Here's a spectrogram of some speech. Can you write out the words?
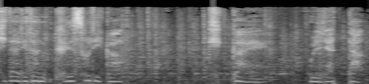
기다리던 그 소리가 귓가에 울렸다.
